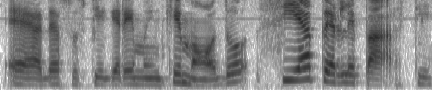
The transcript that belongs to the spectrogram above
eh, adesso spiegheremo in che modo, sia per le parti.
